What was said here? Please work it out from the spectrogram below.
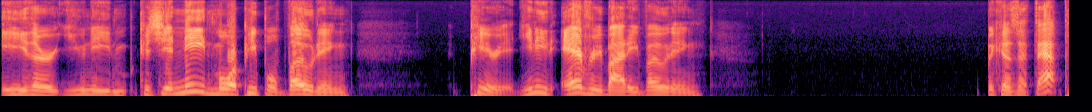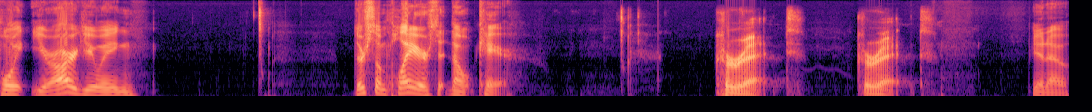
Either you need, because you need more people voting, period. You need everybody voting because at that point you're arguing there's some players that don't care. Correct. Correct. you know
